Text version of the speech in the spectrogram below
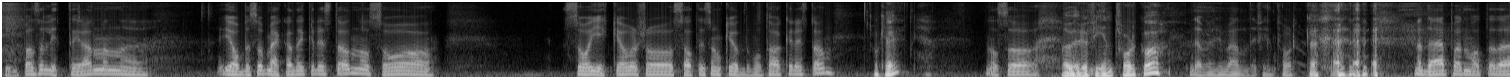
tilpasse lite grann, men uh, jobbet som mekaniker en stund, og så så gikk jeg over, så satt jeg som kundemottaker en stund. Ok. Også, Det har vært fint folk òg. Det har vært veldig fint folk. Men det er på en måte det,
